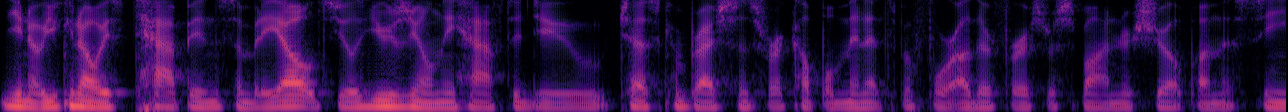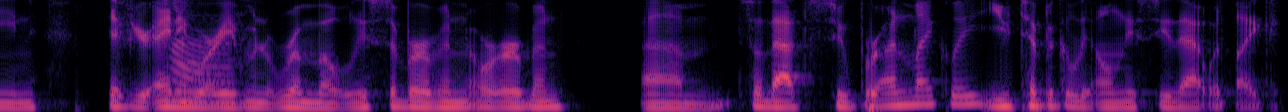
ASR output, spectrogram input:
you know you can always tap in somebody else. You'll usually only have to do chest compressions for a couple minutes before other first responders show up on the scene. If you're anywhere Ah. even remotely suburban or urban, um, so that's super unlikely. You typically only see that with like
